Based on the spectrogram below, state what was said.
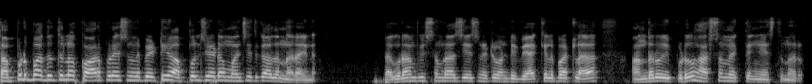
తప్పుడు పద్ధతిలో కార్పొరేషన్లు పెట్టి అప్పులు చేయడం మంచిది కాదన్నారు ఆయన. రఘురామకృష్ణరాజు చేసినటువంటి వ్యాఖ్యల పట్ల అందరూ ఇప్పుడు హర్షం వ్యక్తం చేస్తున్నారు.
